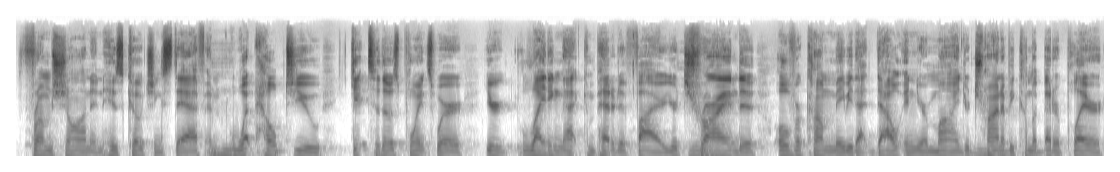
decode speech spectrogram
from Sean and his coaching staff, and mm-hmm. what helped you get to those points where you're lighting that competitive fire? You're trying to overcome maybe that doubt in your mind. You're trying to become a better player.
